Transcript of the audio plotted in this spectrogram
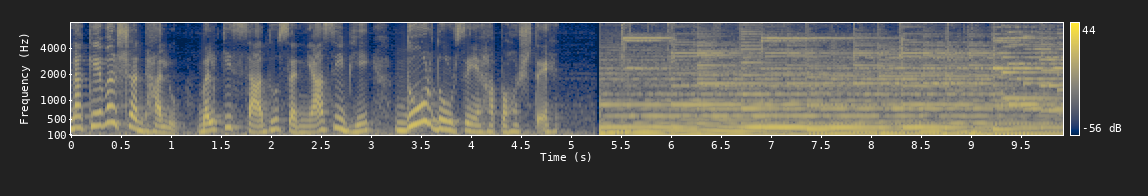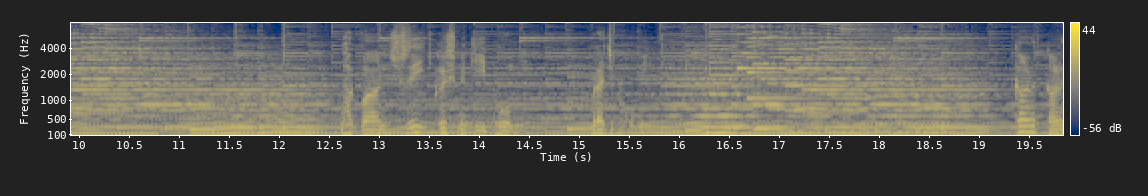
न केवल श्रद्धालु, बल्कि साधु सन्यासी भी दूर दूर से यहाँ पहुँचते हैं। भगवान श्री कृष्ण की भूमि ब्रजभूमि। कण कण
